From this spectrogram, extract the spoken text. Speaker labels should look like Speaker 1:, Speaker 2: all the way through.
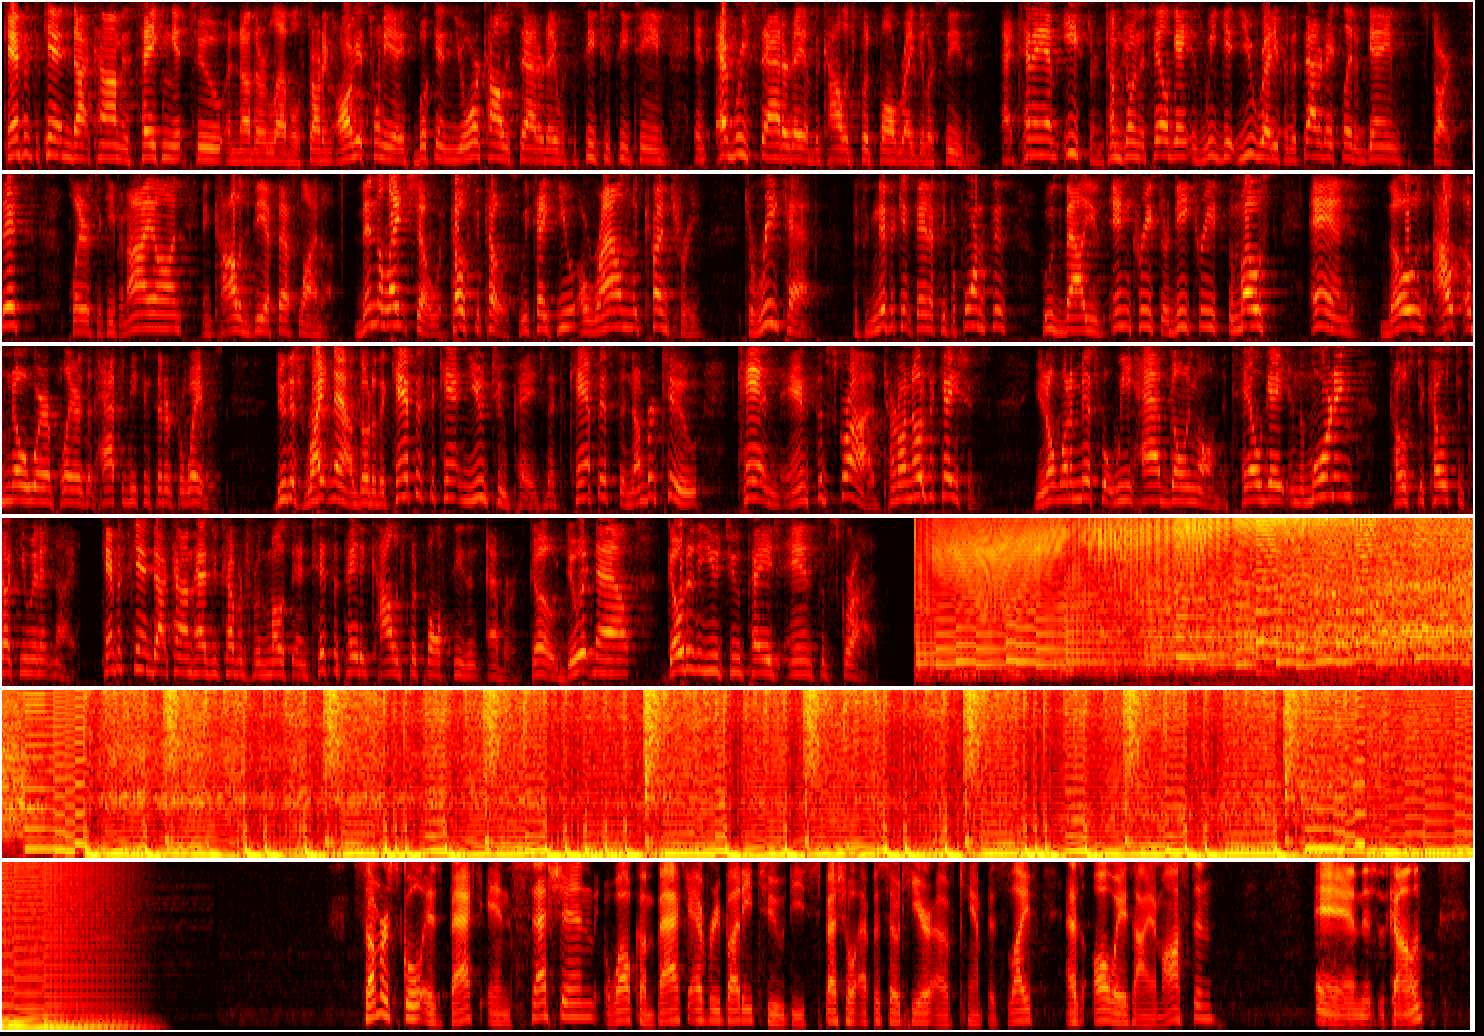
Speaker 1: CampusToCanton.com is taking it to another level. Starting August 28th, book in your college Saturday with the C2C team in every Saturday of the college football regular season. At 10 a.m. Eastern, come join the tailgate as we get you ready for the Saturday slate of games, start sits, players to keep an eye on, and college DFS lineups. Then the late show with Coast to Coast. We take you around the country to recap the significant fantasy performances, whose values increased or decreased the most, and those out of nowhere players that have to be considered for waivers. Do this right now. Go to the Campus to Canton YouTube page. That's Campus, the number two, Canton, and subscribe. Turn on notifications. You don't want to miss what we have going on. The tailgate in the morning, coast to coast to tuck you in at night. CampusToCanton.com has you covered for the most anticipated college football season ever. Go, do it now. Go to the YouTube page and subscribe.
Speaker 2: Summer school is back in session. Welcome back, everybody, to the special episode here of Campus Life. As always, I am Austin.
Speaker 3: And this is Colin.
